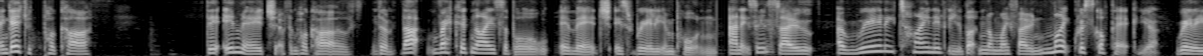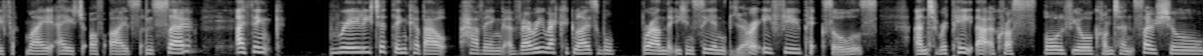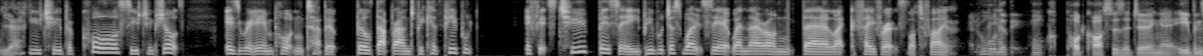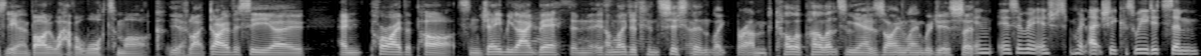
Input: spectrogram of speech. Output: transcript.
engage with podcasts, the image of the podcast, the, that recognizable image is really important. And it's also a really tiny little button on my phone, microscopic, Yeah. really, for my age of eyes. And so I think really to think about having a very recognizable brand that you can see in Yeah. pretty few pixels and to repeat that across all of your content, social, Yeah. YouTube, of course, YouTube Shorts, is really important to bu- build that brand because people, if it's too busy, people just won't see it when they're on their like favorite Spotify. And all the big podcasters are doing it. Even Steven Yeah. Barlow will have a watermark Yeah. of like Diary of a CEO and Private Parts and Jamie Laing this and it's And like just consistent like brand color palettes and Yeah. design languages. So in, it's a really interesting point actually because we did some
